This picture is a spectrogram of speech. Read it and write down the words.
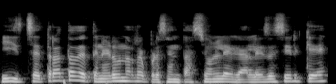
y se trata de tener una representación legal, es decir, que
